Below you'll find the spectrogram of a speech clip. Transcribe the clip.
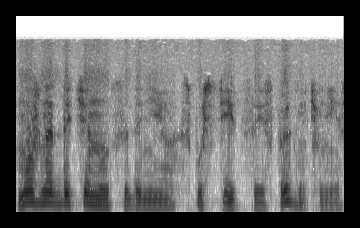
можно дотянуться до нее, спуститься и спрыгнуть вниз.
